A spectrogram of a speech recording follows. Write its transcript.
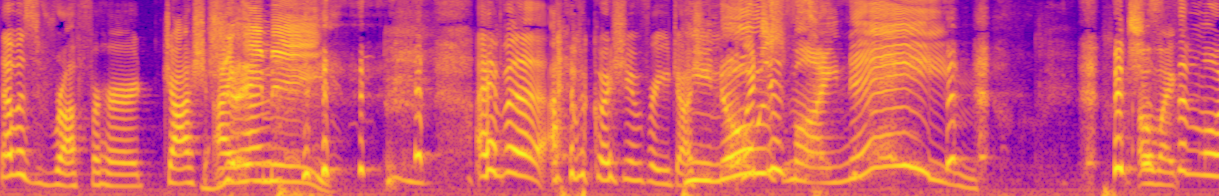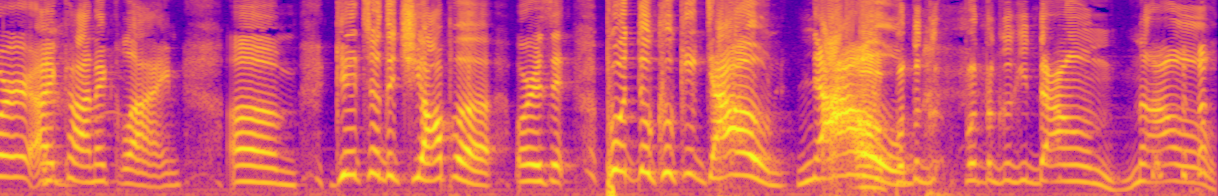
that was rough for her. Josh, I am- Jamie, I have a I have a question for you, Josh. he knows which is, my name. Which Oh is my- the more iconic line? Um, get to the chopper, or is it put the cookie down now? Oh, put the put the cookie down now.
